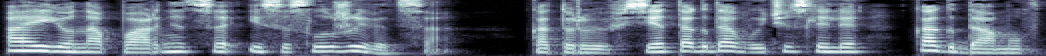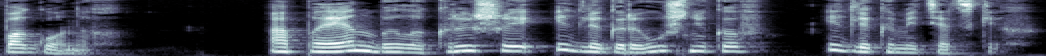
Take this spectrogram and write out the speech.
а ее напарница и сослуживица, которую все тогда вычислили как даму в погонах. АПН было крышей и для ГРУшников, и для комитетских.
